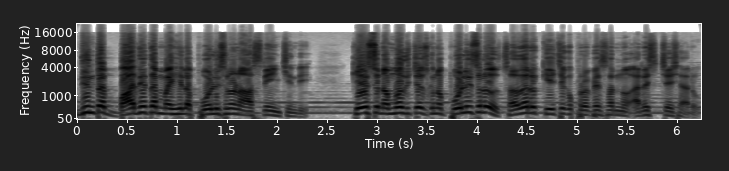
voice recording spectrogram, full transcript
దీంతో బాధిత మహిళ పోలీసులను ఆశ్రయించింది. కేసు నమోదు చేసుకున్న పోలీసులు సదరు కీచక ప్రొఫెసర్ను అరెస్ట్ చేశారు.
